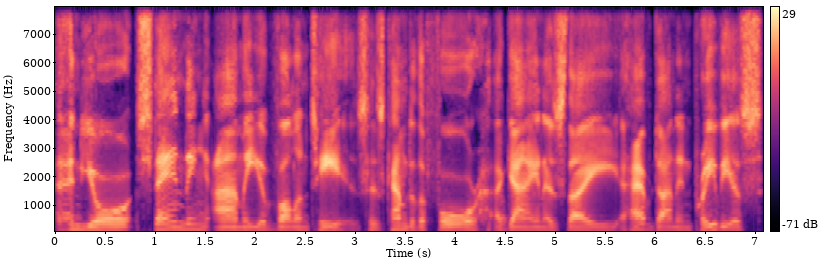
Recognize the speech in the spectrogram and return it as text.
And your standing army of volunteers has come to the fore again, as they have done in previous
